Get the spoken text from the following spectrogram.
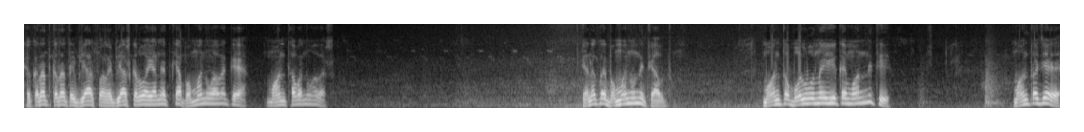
કે કરત કરત અભ્યાસ, પણ અભ્યાસ કરવો એને ક્યાં ભમવાનું આવે કે મૌન થવાનું આવે? એને કોઈ ભમવાનું નથી આવતું. મૌન તો બોલવું નહીં, એ કઈ મન નથી. મન તો જે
